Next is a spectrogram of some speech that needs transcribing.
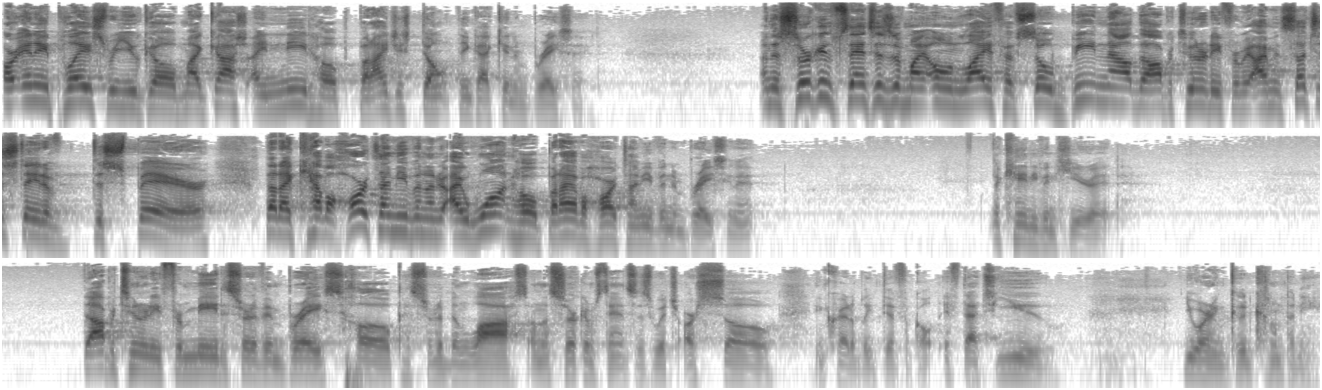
are in a place where you go, My gosh, I need hope, but I just don't think I can embrace it. And the circumstances of my own life have so beaten out the opportunity for me. I'm in such a state of despair that I have a hard time even, under, I want hope, but I have a hard time even embracing it. I can't even hear it. The opportunity for me to sort of embrace hope has sort of been lost on the circumstances which are so incredibly difficult. If that's you, you are in good company.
